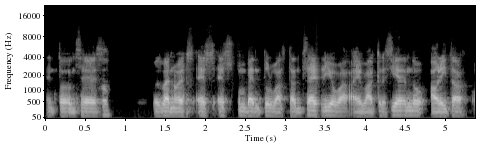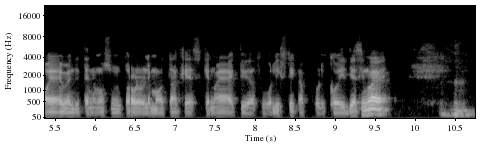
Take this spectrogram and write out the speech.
entonces, pues bueno, es, es, es, un venture bastante serio, va, va creciendo. Ahorita, obviamente, tenemos un problemota que es que no hay actividad futbolística por el COVID-19.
